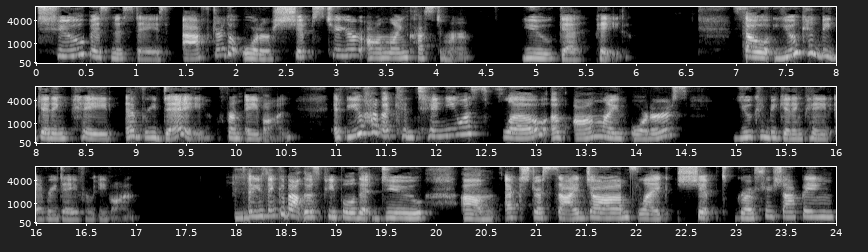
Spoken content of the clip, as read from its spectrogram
two business days after the order ships to your online customer, you get paid. So you can be getting paid every day from Avon. If you have a continuous flow of online orders, you can be getting paid every day from Avon. So you think about those people that do um, extra side jobs like shipped grocery shopping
